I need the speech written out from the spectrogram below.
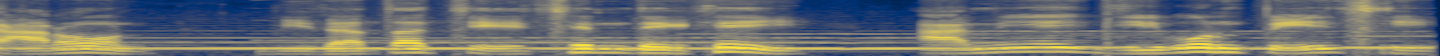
কারণ বিধাতা চেয়েছেন দেখেই আমি এই জীবন পেয়েছি।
